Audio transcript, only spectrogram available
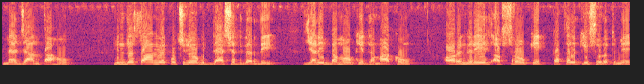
میں جانتا ہوں۔ ہندوستان میں کچھ لوگ دہشت گردی یعنی بموں کے دھماکوں اور انگریز افسروں کے قتل کی صورت میں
